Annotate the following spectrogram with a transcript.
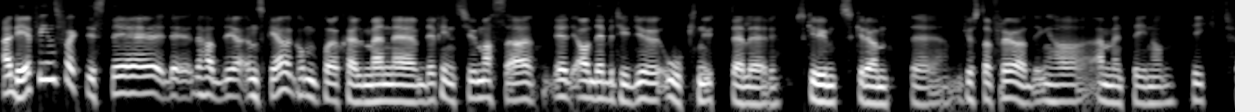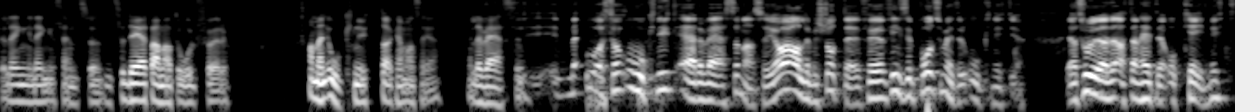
Ja, det finns faktiskt. Det, det, det hade jag önskat jag kommit på det själv, men eh, det finns ju massa. Det, ja, det betyder ju oknytt eller skrymt, skrömt. Eh, Gustaf Fröding har använt det i någon dikt för länge, länge sedan, så, så det är ett annat ord för ja, men oknytta kan man säga. Eller väsen. Så oknytt är väsen alltså? Jag har aldrig förstått det, för det finns en podd som heter Oknytt ju. Jag trodde att den hette Okej-nytt.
